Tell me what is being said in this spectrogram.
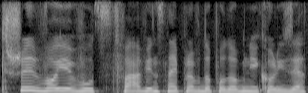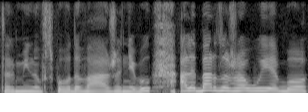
trzy województwa, więc najprawdopodobniej kolizja terminów spowodowała, że nie był. Ale bardzo żałuję, bo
